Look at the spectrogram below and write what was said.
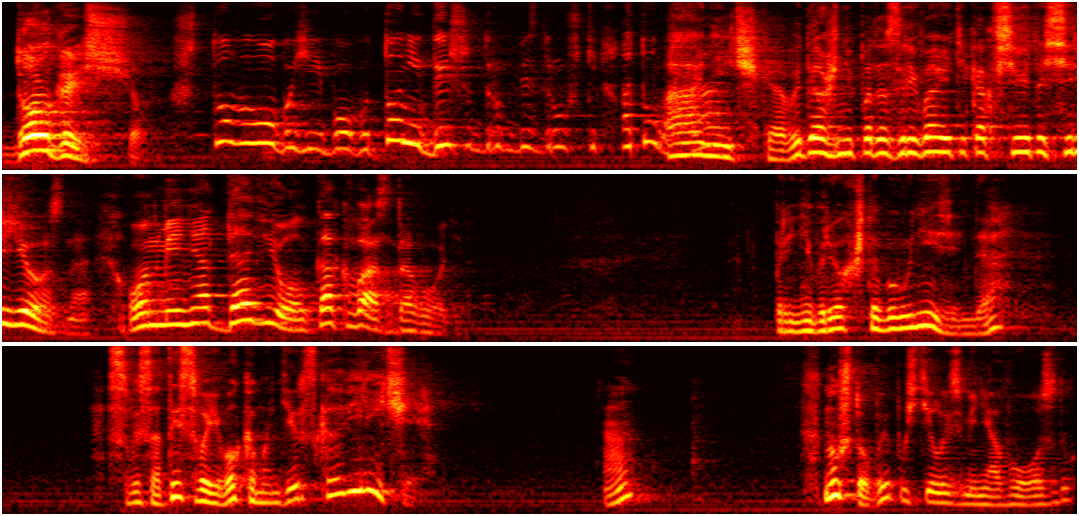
Долго еще? Что вы оба, ей-богу, то не дышат друг без дружки, а то... Анечка, вы даже не подозреваете, как все это серьезно. Он меня довел, как вас доводит. Пренебрег, чтобы унизить, да? С высоты своего командирского величия. А? Ну что, выпустил из меня воздух,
